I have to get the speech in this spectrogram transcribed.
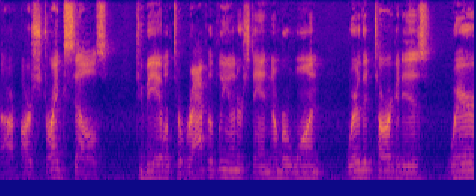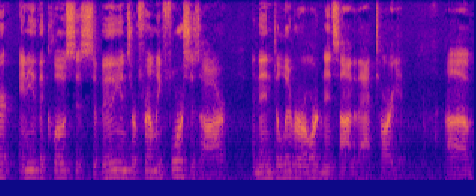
our, our strike cells to be able to rapidly understand, number one, where the target is, where any of the closest civilians or friendly forces are, and then deliver ordnance onto that target. Um,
